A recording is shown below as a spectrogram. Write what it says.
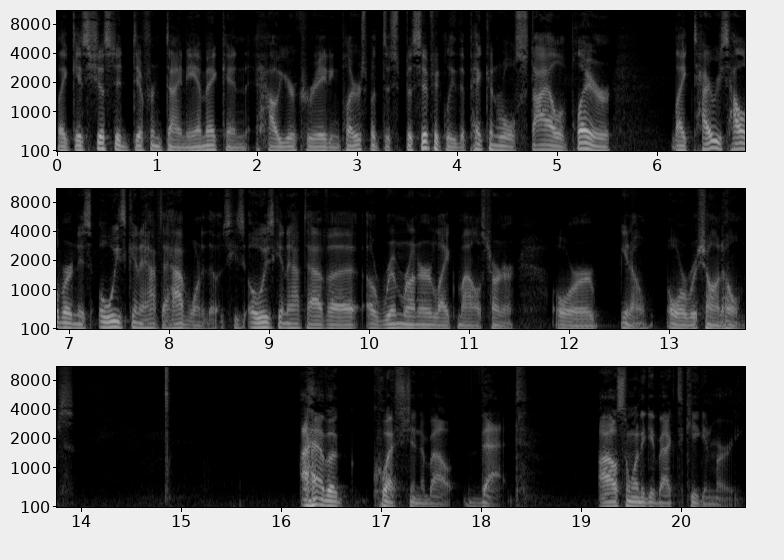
like it's just a different dynamic and how you're creating players, but the, specifically the pick and roll style of player, like Tyrese Halliburton is always going to have to have one of those. He's always going to have to have a, a rim runner like Myles Turner or you know or Richaun Holmes. I have a question about that. I also want to get back to Keegan Murray.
